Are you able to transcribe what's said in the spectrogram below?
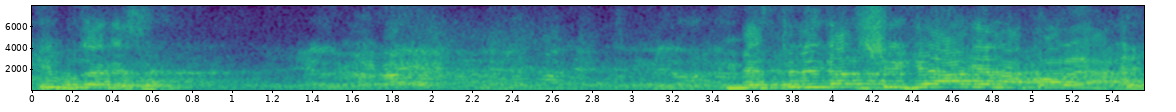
কি বোঝা গেছে? মিস্ত্রি কাজ শিখে আগে না, করে আগে?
